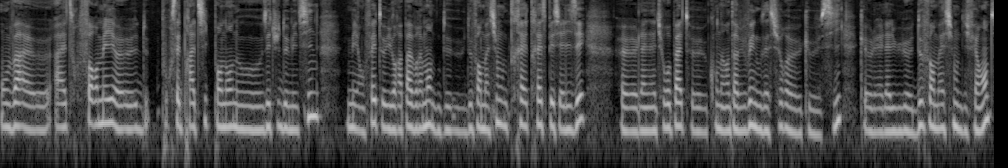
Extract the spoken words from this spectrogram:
On va euh, être formé euh, pour cette pratique pendant nos études de médecine, mais en fait, il n'y aura pas vraiment de, de formation très très spécialisée. Euh, la naturopathe euh, qu'on a interviewée nous assure euh, que si, qu'elle a eu deux formations différentes.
